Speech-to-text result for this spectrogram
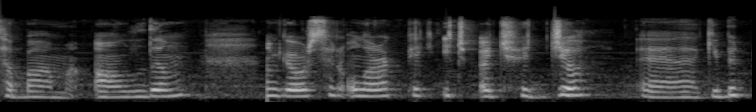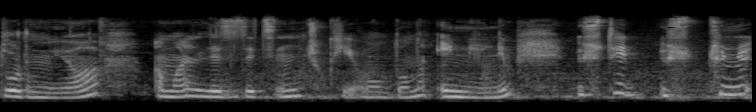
Tabağıma aldım. Görsel olarak pek iç açıcı e, gibi durmuyor. Ama lezzetinin çok iyi olduğuna eminim. Üste, üstünü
